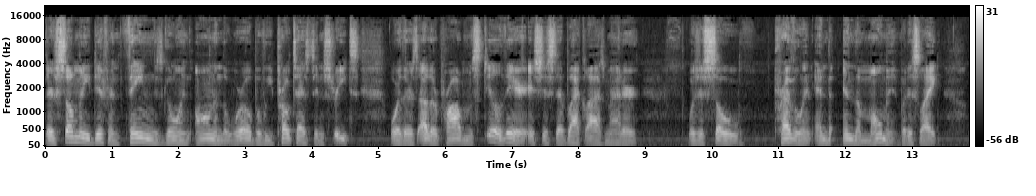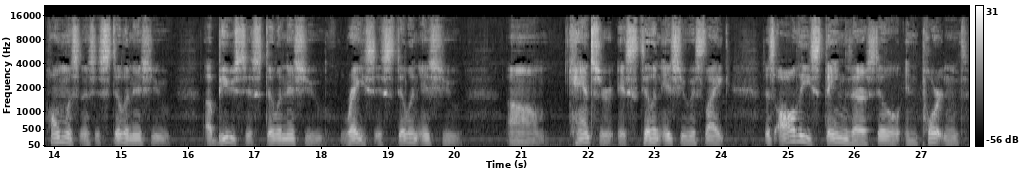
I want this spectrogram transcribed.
there's so many different things going on in the world, but we protest in streets or there's other problems still there. It's just that Black Lives Matter was just so prevalent in the, in the moment, but it's like homelessness is still an issue, abuse is still an issue, race is still an issue, um, cancer is still an issue. It's like just all these things that are still important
